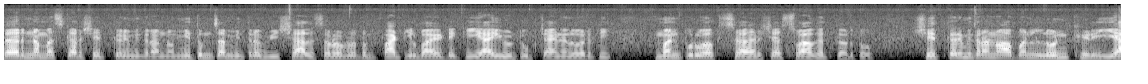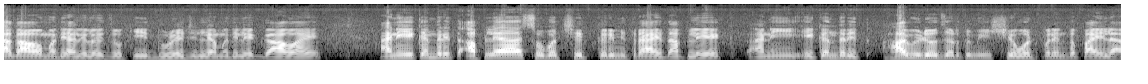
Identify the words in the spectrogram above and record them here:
तर नमस्कार शेतकरी मित्रांनो मी तुमचा मित्र विशाल सर्वप्रथम पाटील बायोटेक या यूट्यूब चॅनलवरती मनपूर्वक सहर्ष स्वागत करतो. शेतकरी मित्रांनो आपण लोणखिडी या गावामध्ये आलेलो आहे जो की धुळे जिल्ह्यामधील एक गाव आहे. आणि एकंदरीत आपल्यासोबत शेतकरी मित्र आहेत आपले एक. आणि एकंदरीत हा व्हिडिओ जर तुम्ही शेवटपर्यंत पाहिला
